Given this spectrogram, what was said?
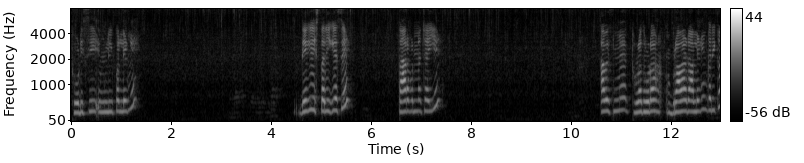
थोड़ी सी उंगली पर लेंगे। देखिए, इस तरीके से तार बनना चाहिए। अब इसमें थोड़ा थोड़ा बुरादा डालेंगे करी का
